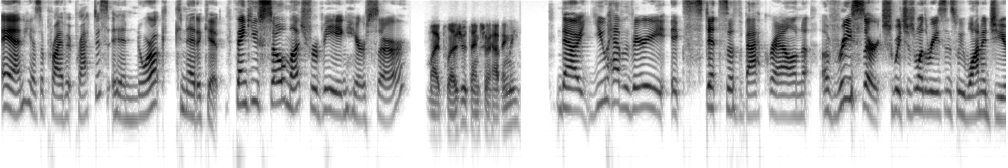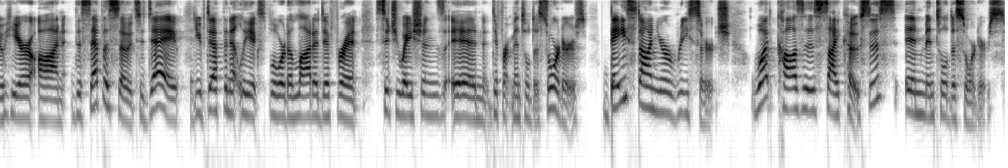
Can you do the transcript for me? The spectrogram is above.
and he has a private practice in Norwalk, Connecticut. Thank you so much for being here, sir. My pleasure. Thanks for having me. Now, you have a very extensive background of research, which is one of the reasons we wanted you here on this episode today. You've definitely explored a lot of different situations in different mental disorders. Based on your research, what causes psychosis in mental disorders?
